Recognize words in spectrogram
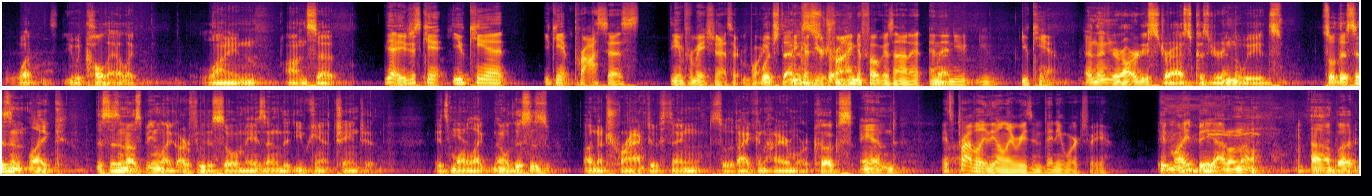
what you would call that, like line onset Yeah, you just can't you can't you can't process the information at a certain point. Which then because you're trying to focus on it and then you you you can't. and then you're already stressed because you're in the weeds. So this isn't like this isn't us being like our food is so amazing that you can't change it. It's more like no, this is an attractive thing so that I can hire more cooks, and It's probably the only reason Vinny works for you. It might be I don't know, uh, but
